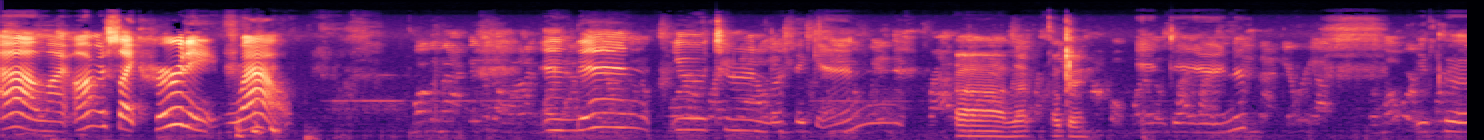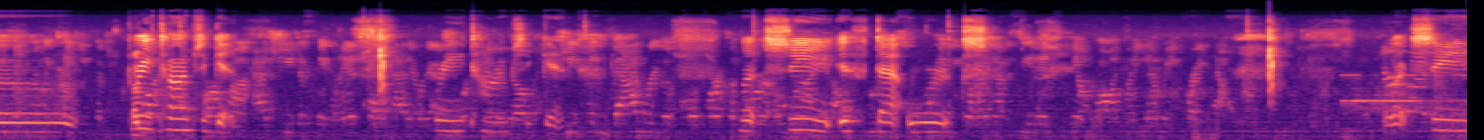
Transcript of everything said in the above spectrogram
Ah, my arm is like hurting. Wow. and then you turn left again. Uh, left. Okay. And then you go three times again. Three times again. Let's see if that works. Let's see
